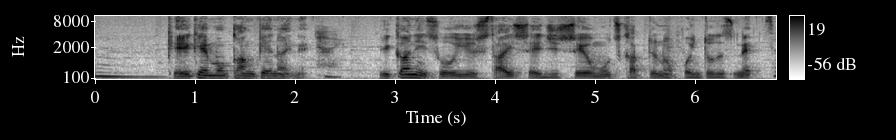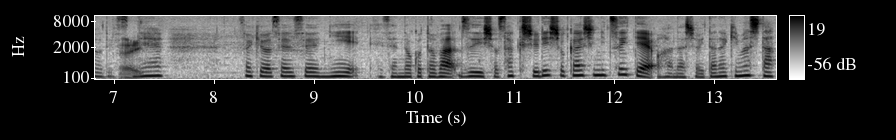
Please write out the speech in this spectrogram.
うん経験も関係ないねはい、いかにそういう主体性実践を持つかっていうのがポイントですねそうですね。さあ今日は先生に禅の言葉随所搾取立所開始についてお話をいただきました。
